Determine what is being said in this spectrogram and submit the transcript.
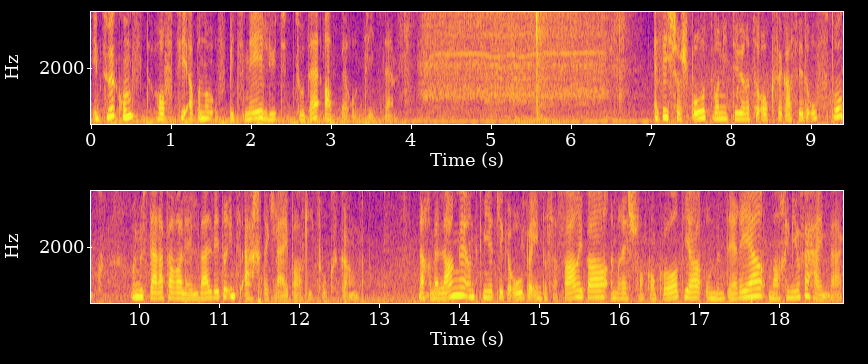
In Zukunft hofft sie aber noch auf ein bisschen mehr Leute zu den Apero-Zeiten. Es ist schon spät, als ich die Türen zur Ochsengasse wieder aufdruck und aus dieser Parallelwelt wieder ins echte Kleinbasel zurückgegangen. Nach einem langen und gemütlichen Oben in der Safari-Bar, im Restaurant Concordia und dem Derrière mache ich mich auf den Heimweg.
